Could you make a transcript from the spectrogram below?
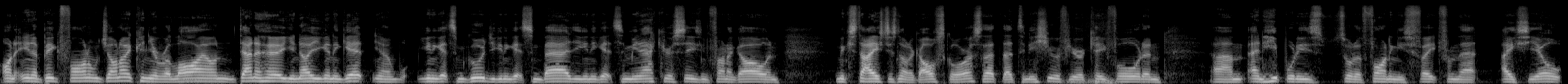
on in a big final. Jono, can you rely on Daniher? You know you're going to get, you know, you're going to get some good, you're going to get some bad, you're going to get some inaccuracies in front of goal, and McStay's just not a goal scorer, so that, that's an issue if you're a key forward. And um, and Hipwood is sort of finding his feet from that ACL,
